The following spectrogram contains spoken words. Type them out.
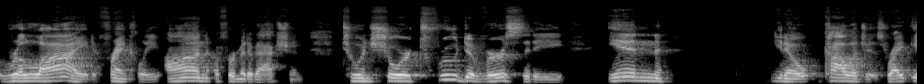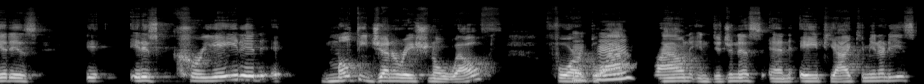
relied, frankly, on affirmative action to ensure true diversity in, you know, colleges. Right? It is it, it is created multi generational wealth for mm-hmm. Black, Brown, Indigenous, and API communities,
